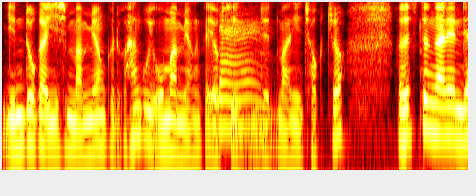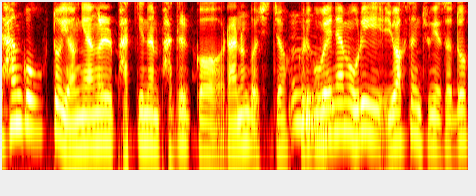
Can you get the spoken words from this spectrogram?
인도가 20만 명, 그리고 한국이 5만 명. 그러니까 역시 네. 이제 많이 적죠. 어쨌든 간에 이제 한국도 영향을 받기는 받을 거라는 것이죠. 그리고 음. 왜냐하면 우리 유학생 중에서도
